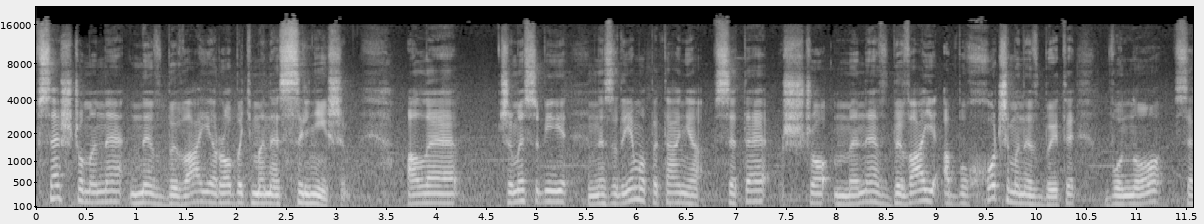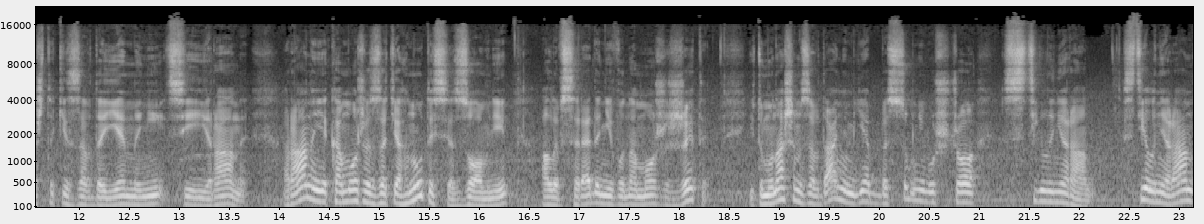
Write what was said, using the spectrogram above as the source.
все, що мене не вбиває, робить мене сильнішим. Але чи ми собі не задаємо питання, все те, що мене вбиває або хоче мене вбити, воно все ж таки завдає мені цієї рани. Рани, яка може затягнутися зовні, але всередині вона може жити. І тому нашим завданням є без сумніву, що стілення ран. Стілення ран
